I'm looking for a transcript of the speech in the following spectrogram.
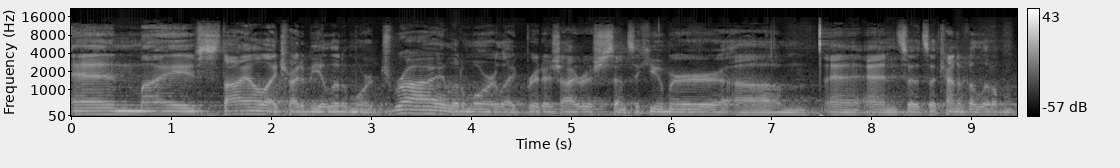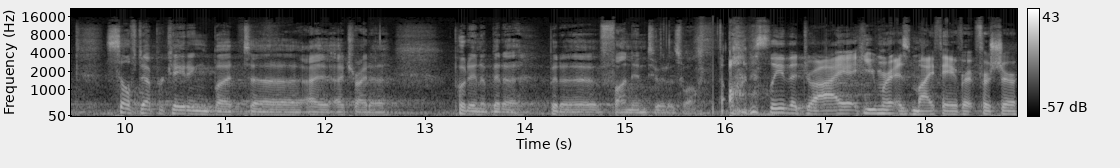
And my style, I try to be a little more dry, a little more like British Irish sense of humor, um, and, and, so it's a kind of a little self-deprecating, but uh, I, I try to put in a bit of bit of fun into it as well. Honestly, the dry humor is my favorite for sure.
